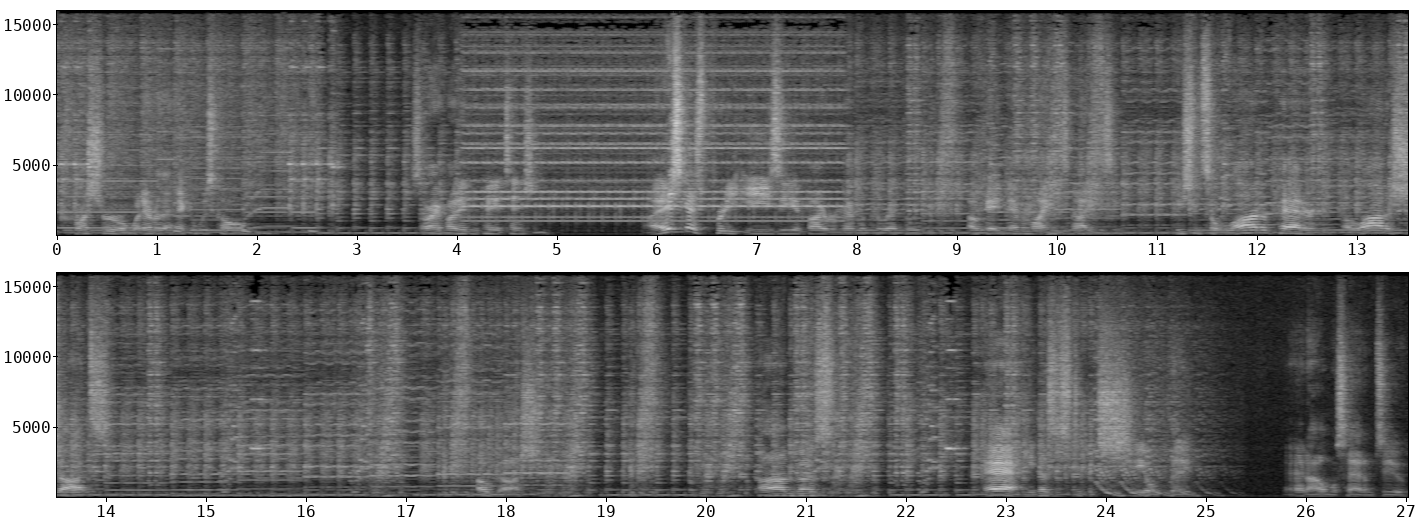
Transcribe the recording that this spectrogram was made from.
Crusher or whatever the heck it was called. Sorry if I didn't pay attention. Uh, this guy's pretty easy if I remember correctly. Okay, never mind, he's not easy. He shoots a lot of pattern, a lot of shots. Oh gosh. I'm gonna... Eh, he does a stupid shield thing. And I almost had him too.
